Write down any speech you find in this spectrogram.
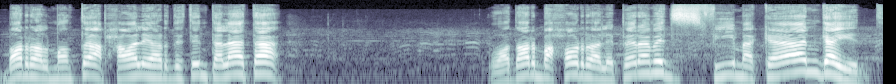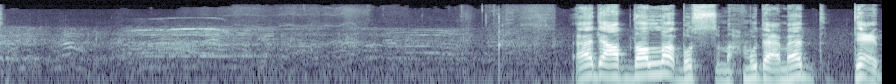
بره المنطقة بحوالي ياردتين ثلاثة وضربة حرة لبيراميدز في مكان جيد. آدي عبد الله بص محمود عماد تعب.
